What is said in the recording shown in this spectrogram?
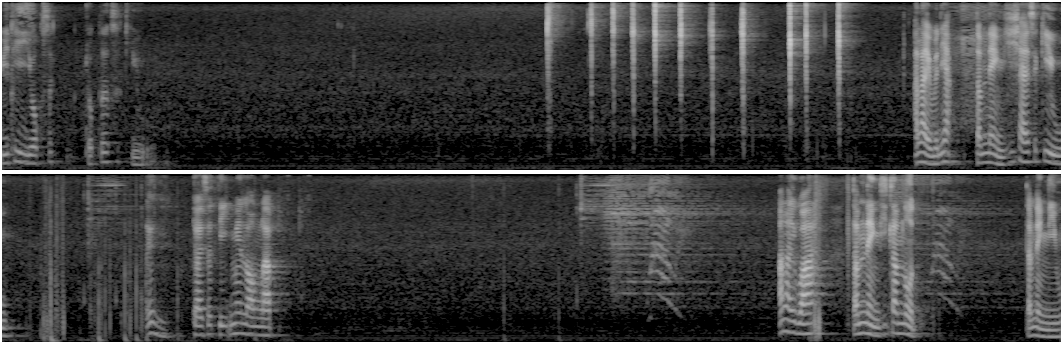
วิธียกสกยกเลิกสกิล อะไรวะเนี่ย ตำแหน่งที่ใช้สกิลจอยสติ๊กไม่รองรับ อะไรวะ ตำแหน่งที่กำหนด ตำแหน่งนิ้ว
